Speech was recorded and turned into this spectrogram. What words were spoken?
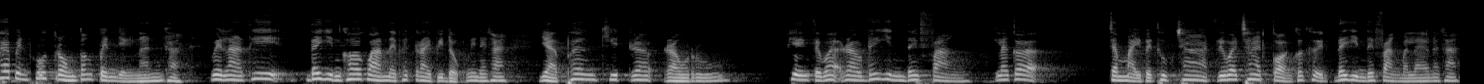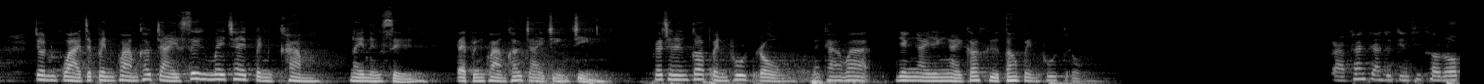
ถ้าเป็นผู้ตรงต้องเป็นอย่างนั้นค่ะ เวลาที่ได้ยินข้อความในพระไตรปิฎกนี่นะคะ อย่าเพิ่งคิดว่าเรารู้ เพียงแต่ว่าเราได้ยินได้ฟัง แล้วก็จะใหม่ไปทุกชาติ หรือว่าชาติก่อนก็เคยได้ยินได้ฟังมาแล้วนะคะ จนกว่าจะเป็นความเข้าใจซึ่งไม่ใช่เป็นคำในหนังสือ แต่เป็นความเข้าใจจริง ๆ เพราะฉะนั้นก็เป็นผู้ตรงนะคะว่ายังไงยังไงก็คือต้องเป็นผู้ตรง กราบท่านอาจารย์จุกินที่เคารพ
